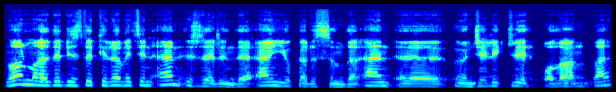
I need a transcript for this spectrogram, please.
Normalde bizde piramidin en üzerinde, en yukarısında, en e, öncelikli olanlar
